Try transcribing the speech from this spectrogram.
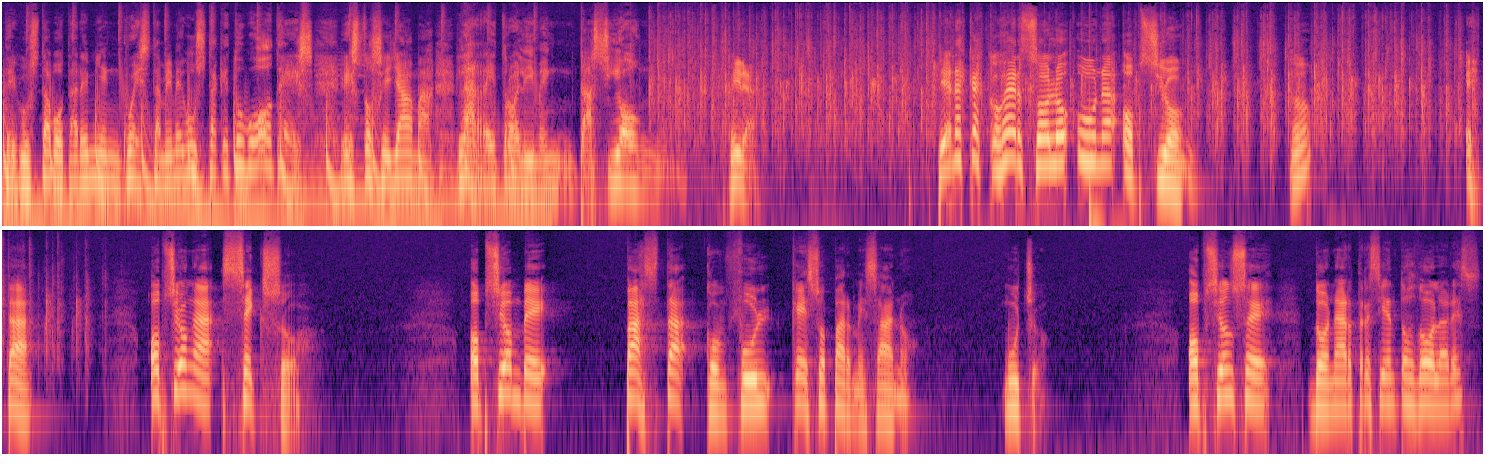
¿Te gusta votar en mi encuesta? A mí me gusta que tú votes. Esto se llama la retroalimentación. Mira, tienes que escoger solo una opción. ¿No? Está opción A, sexo. Opción B, pasta con full queso parmesano mucho. Opción C, donar 300 dólares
